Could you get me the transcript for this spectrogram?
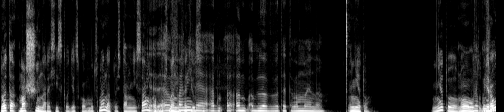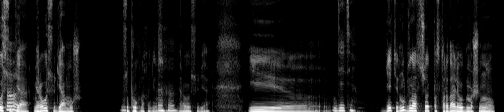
Но это машина российского детского омбудсмена, то есть там не сам э, омбудсмен находился. фамилия об- а- об- об- вот этого мэна. Нету. Нету, но вот Ну, мировой судья, мировой судья, муж, супруг находился, Ага. мировой судья. И э, Дети. дети, ну, 12 человек пострадали, обе машины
